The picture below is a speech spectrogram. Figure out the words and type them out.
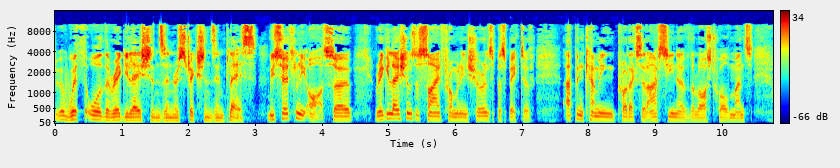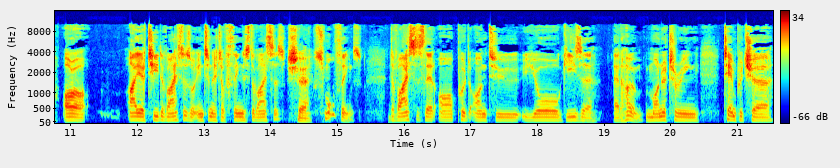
with all the regulations and restrictions in place? We certainly are. So regulations aside from an insurance perspective, up and coming products that I've seen over the last 12 months are IoT devices or Internet of Things devices. Sure. Small things. Devices that are put onto your geyser at home, monitoring temperature,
